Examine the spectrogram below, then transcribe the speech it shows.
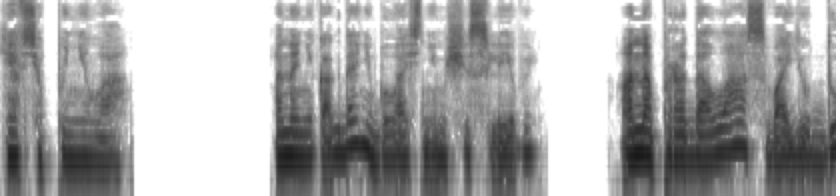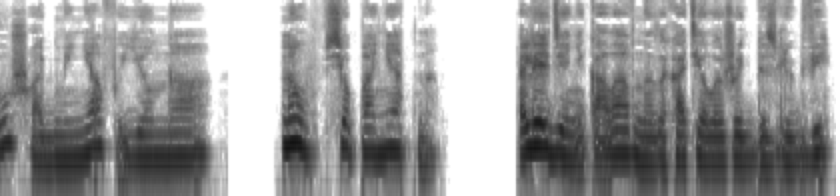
Я все поняла. Она никогда не была с ним счастливой. Она продала свою душу, обменяв ее на... Ну, все понятно. Леди Николаевна захотела жить без любви.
